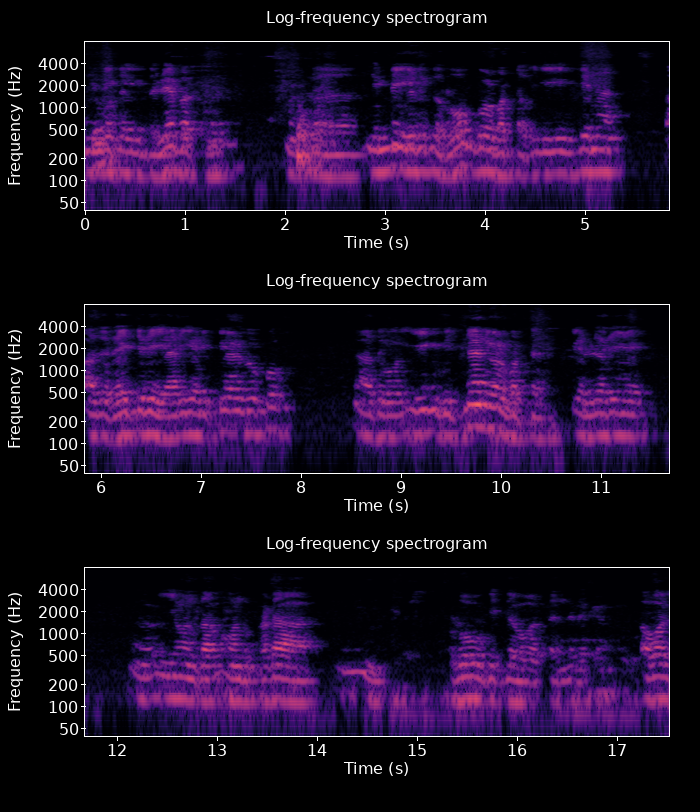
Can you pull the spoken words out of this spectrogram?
ನಿಂಬಿಕೆ ಬೆಲೆ ಬರ್ತದೆ. ಮತ್ತು ನಿಂಬೆ ಗಿಡಕ್ಕೆ ರೋಗಗಳು ಬರ್ತವೆ. ಈಗಿನ ಅದು ರೈತರಿಗೆ ಯಾರಿಗಾರಿ ಕೇಳಬೇಕು? ಅದು ಈಗ ವಿಜ್ಞಾನಿಗಳು ಬರ್ತಾರೆ. ಎಲ್ಲರಿಗೆ ಈ ಒಂದು ಒಂದು ಕಡ ರೋಗ ಬಿದ್ದವು ಅಂತಂದರೆ ಅವಾಗ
